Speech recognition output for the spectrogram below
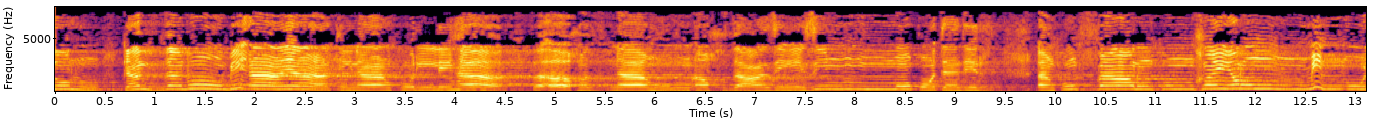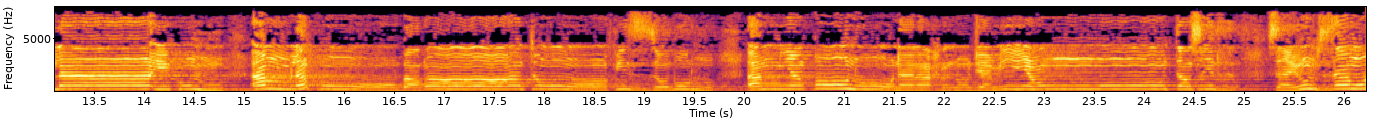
النُّذُرُ كَذَّبُوا بِآيَاتِنَا كُلِّهَا فَأَخَذْنَاهُمْ أَخْذَ عَزِيزٍ مُّقْتَدِرٍ أَكُفَّارُكُمْ خَيْرٌ مِّنْ أُولَٰئِكُمْ أَمْ لَكُم بَرَاءَةٌ فِي الزُّبُرِ أَمْ يَقُولُونَ نَحْنُ جَمِيعٌ مُّنتَصِرٌ سَيُهْزَمُ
